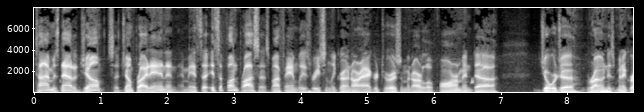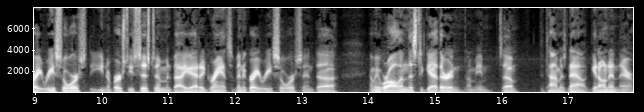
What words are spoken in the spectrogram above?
the time is now to jump. So jump right in, and I mean it's a it's a fun process. My family has recently grown our agritourism at our little farm, and uh, Georgia Grown has been a great resource. The university system and value added grants have been a great resource, and uh, I mean we're all in this together. And I mean so the time is now. Get on in there.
